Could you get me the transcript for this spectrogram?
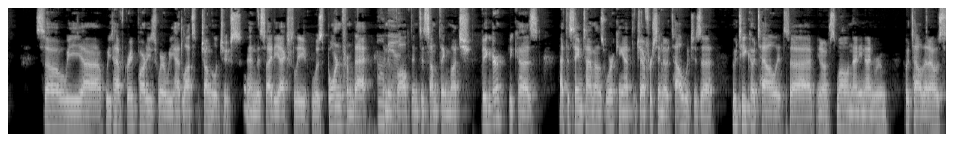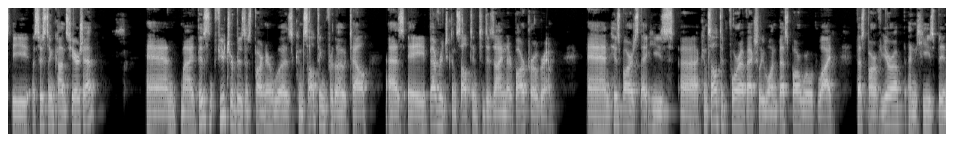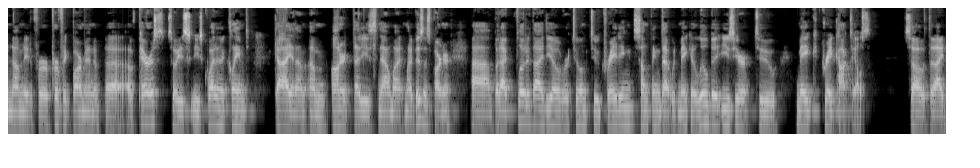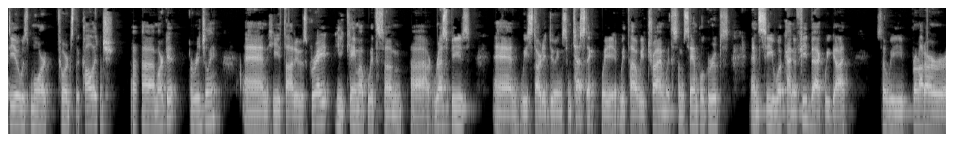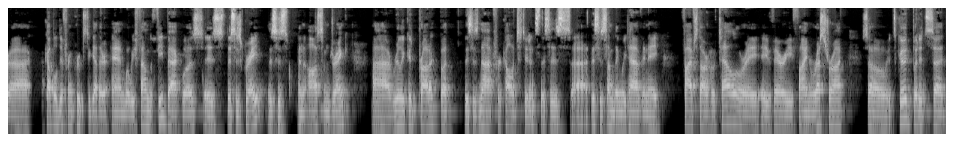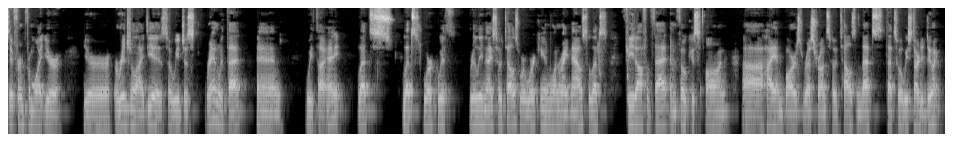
So we uh, we'd have great parties where we had lots of jungle juice, and this idea actually was born from that oh, and man. evolved into something much bigger. Because at the same time, I was working at the Jefferson Hotel, which is a boutique hotel. It's a you know small 99 room hotel that I was the assistant concierge at, and my business, future business partner was consulting for the hotel as a beverage consultant to design their bar program. And his bars that he's uh, consulted for have actually won Best Bar Worldwide, Best Bar of Europe, and he's been nominated for Perfect Barman of, uh, of Paris. So he's he's quite an acclaimed guy, and I'm I'm honored that he's now my my business partner. Uh, but I floated the idea over to him to creating something that would make it a little bit easier to make great cocktails. So the idea was more towards the college uh, market originally, and he thought it was great. He came up with some uh, recipes, and we started doing some testing. We we thought we'd try them with some sample groups and see what kind of feedback we got. So we brought our uh, couple different groups together, and what we found the feedback was is this is great. This is an awesome drink, uh, really good product, but this is not for college students. This is uh, this is something we'd have in a five star hotel or a, a very fine restaurant. So it's good, but it's uh, different from what your your original idea is. So we just ran with that, and we thought, hey, let's let's work with really nice hotels. We're working in one right now, so let's feed off of that and focus on uh, high end bars, restaurants, hotels, and that's that's what we started doing.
